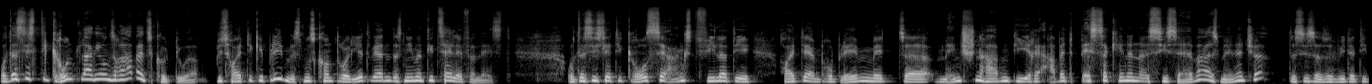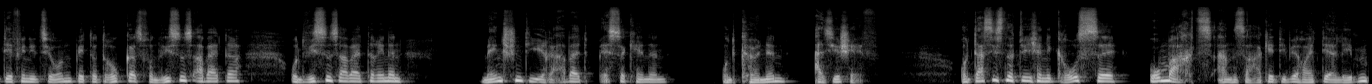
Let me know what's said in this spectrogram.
Und das ist die Grundlage unserer Arbeitskultur bis heute geblieben. Es muss kontrolliert werden, dass niemand die Zelle verlässt. Und das ist ja die große Angst vieler, die heute ein Problem mit äh, Menschen haben, die ihre Arbeit besser kennen als sie selber als Manager. Das ist also wieder die Definition Peter Druckers von Wissensarbeiter und Wissensarbeiterinnen. Menschen, die ihre Arbeit besser kennen und können als ihr Chef. Und das ist natürlich eine große Ohnmachtsansage, die wir heute erleben.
